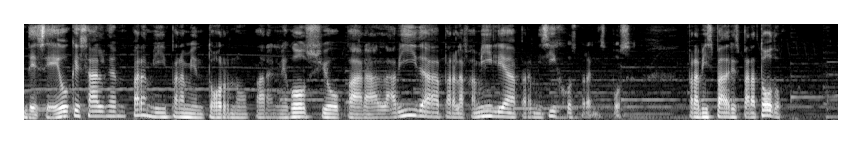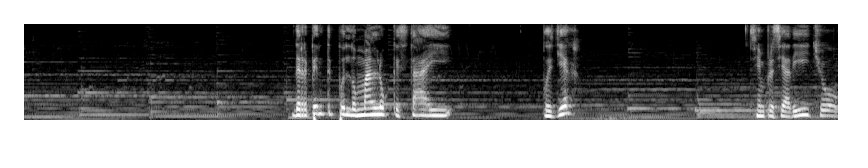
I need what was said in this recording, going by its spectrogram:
deseo que salgan para mí, para mi entorno, para el negocio, para la vida, para la familia, para mis hijos, para mi esposa, para mis padres, para todo. De repente, pues lo malo que está ahí, pues llega. Siempre se ha dicho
